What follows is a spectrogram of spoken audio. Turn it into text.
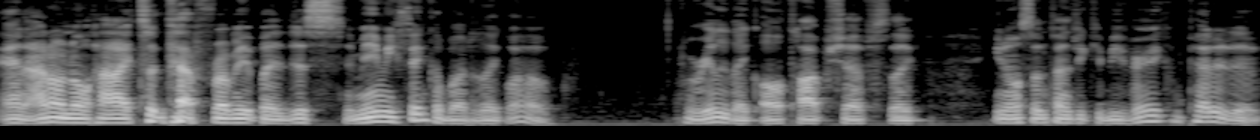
And I don't know how I took that from it, but it just it made me think about it. Like, wow, really, like all top chefs, like, you know, sometimes we can be very competitive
